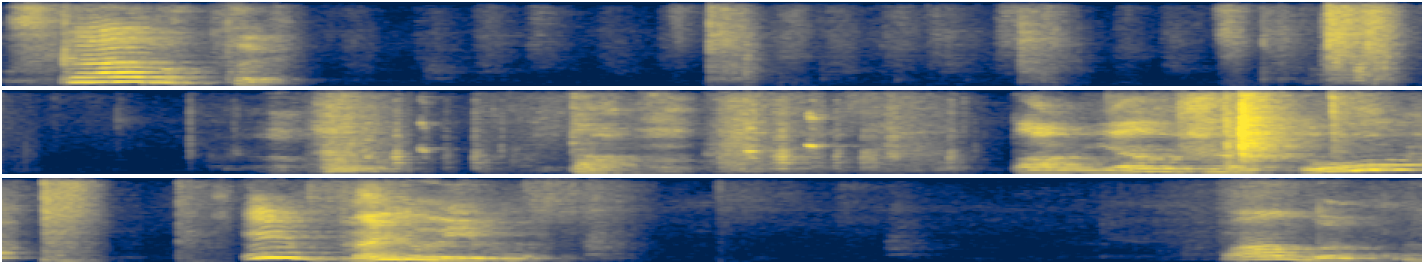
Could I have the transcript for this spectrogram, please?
стерти. Так. Так, я вже йду і малюємо. Палику.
